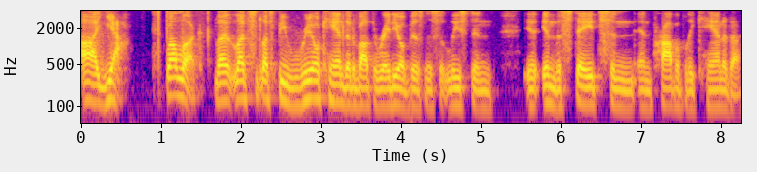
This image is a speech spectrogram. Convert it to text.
Uh, yeah, well, look, let, let's, let's be real candid about the radio business, at least in in the states and and probably Canada.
